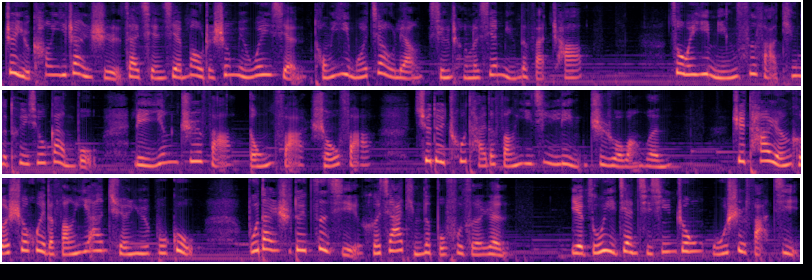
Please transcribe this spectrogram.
这与抗疫战士在前线冒着生命危险同一模较量，形成了鲜明的反差。作为一名司法厅的退休干部，理应知法、懂法、守法，却对出台的防疫禁令置若罔闻，置他人和社会的防疫安全于不顾，不但是对自己和家庭的不负责任。也足以见其心中无视法纪，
